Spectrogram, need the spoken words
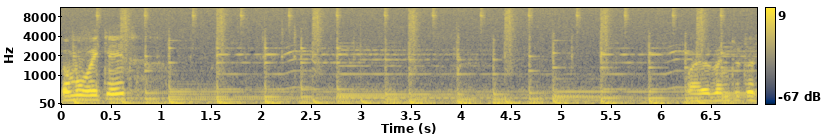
wenn man weggeht. Weil wenn du das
